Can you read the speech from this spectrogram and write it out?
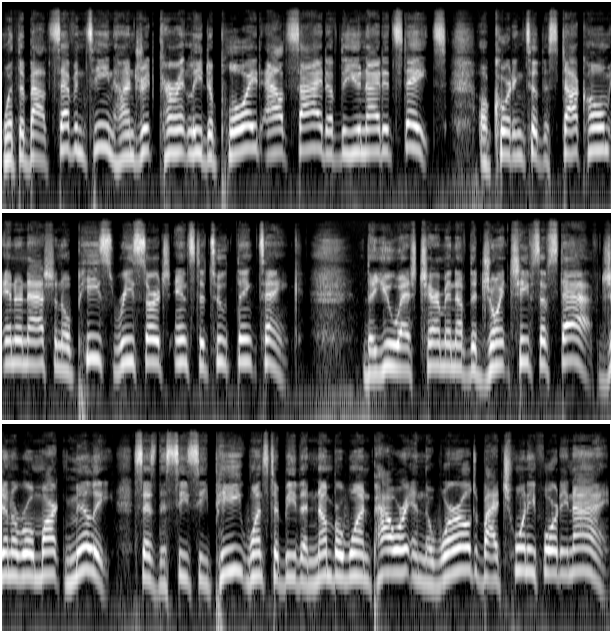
with about 1,700 currently deployed outside of the United States, according to the Stockholm International Peace Research Institute think tank. The U.S. chairman of the Joint Chiefs of Staff, General Mark Milley, says the CCP wants to be the number one power in the world by 2049.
